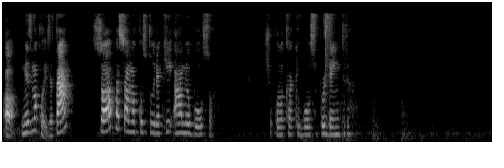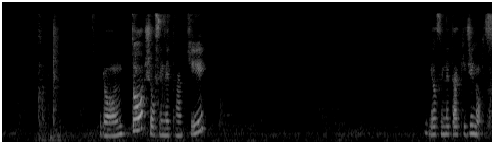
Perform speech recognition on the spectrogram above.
Ó, mesma coisa, tá? Só passar uma costura aqui. Ah, meu bolso. Deixa eu colocar aqui o bolso por dentro. Pronto. Deixa eu alfinetar aqui. E alfinetar aqui de novo.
